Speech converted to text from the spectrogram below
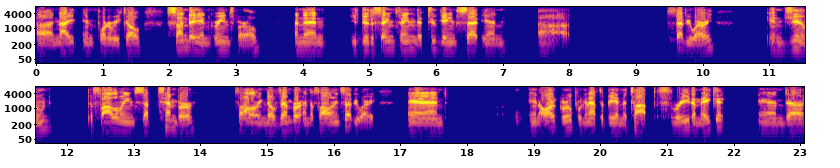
uh, night in Puerto Rico, Sunday in Greensboro, and then you do the same thing, the two games set in uh, February, in June, the following September, following November, and the following February. And in our group, we're going to have to be in the top three to make it. And uh,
